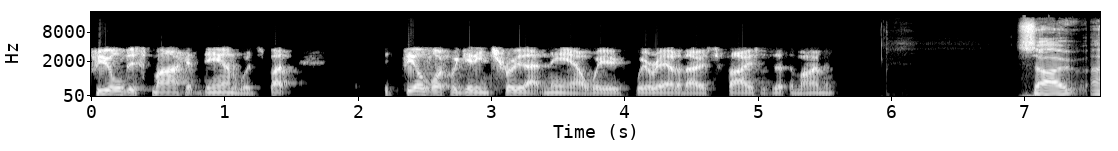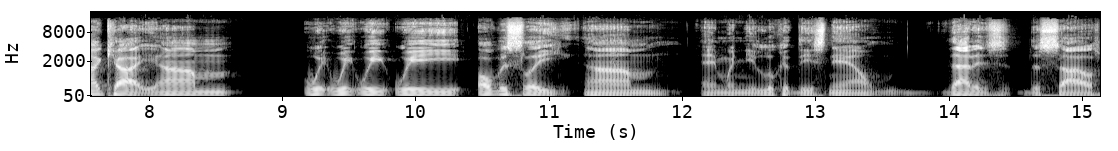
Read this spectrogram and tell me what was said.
fueled this market downwards. But it feels like we're getting through that now. We're we're out of those phases at the moment. So okay, um, we, we we we obviously, um, and when you look at this now, that is the sales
